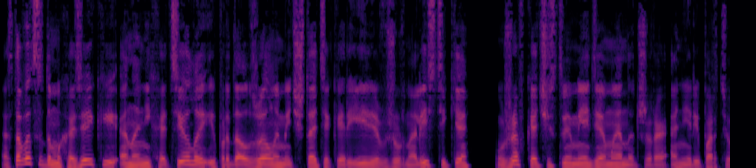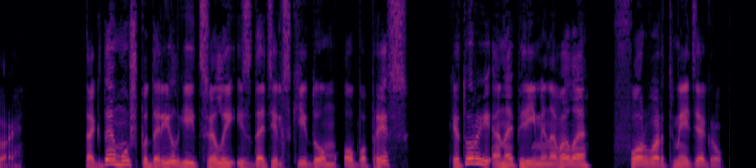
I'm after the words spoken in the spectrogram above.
Оставаться домохозяйкой она не хотела и продолжала мечтать о карьере в журналистике уже в качестве медиа-менеджера, а не репортера. Тогда муж подарил ей целый издательский дом «Оба Пресс», который она переименовала в Forward Media Group.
